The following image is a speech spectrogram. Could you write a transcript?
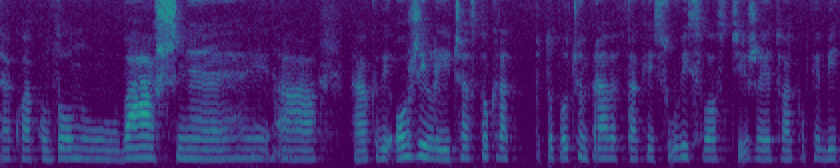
takú ako vlnu vášne uh-huh. a ako keby ožili. Častokrát to počujem práve v takej súvislosti, že je to ako keby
